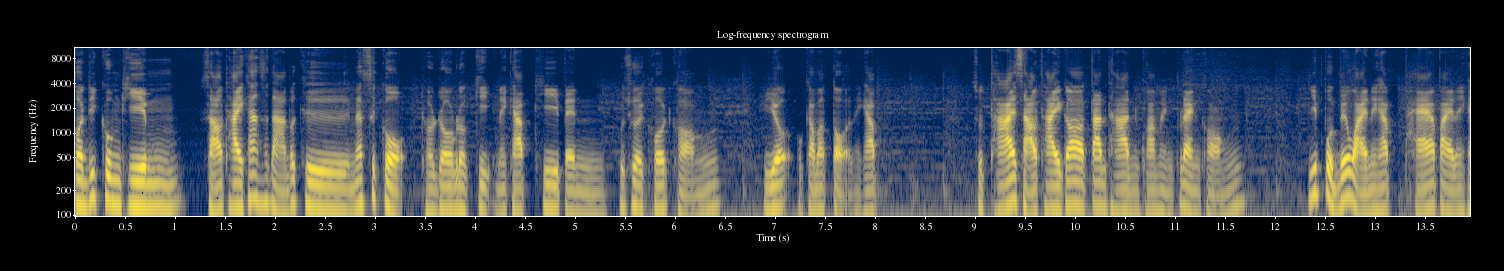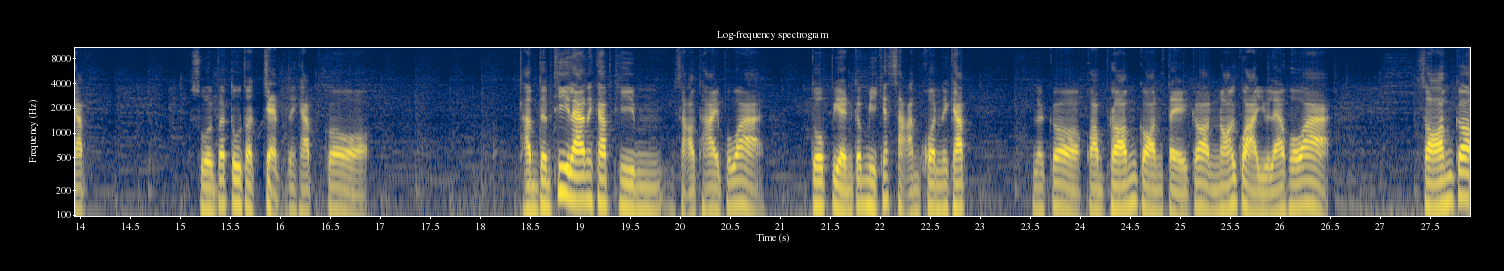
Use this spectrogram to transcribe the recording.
คนที่คุมทีมสาวไทยข้างสนามก็คือนัสโกะโทโดโรกินะครับที่เป็นผู้ช่วยโค้ชของโยโอกา a โตะนะครับ สุดท้ายสาวไทยก็ต้านทานความแข็งแกร่งของญี่ปุ่นไม่ไหวนะครับ แพ้ไปนะครับส่วนประตูต่อ7นะครับก็ทำเต็มที่แล้วนะครับทีมสาวไทยเพราะว่าตัวเปลี่ยนก็มีแค่ 3 คนนะครับ แล้วก็ความพร้อมก่อนเตะก็น้อยกว่าอยู่แล้ว เพราะว่าซ้อมก็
